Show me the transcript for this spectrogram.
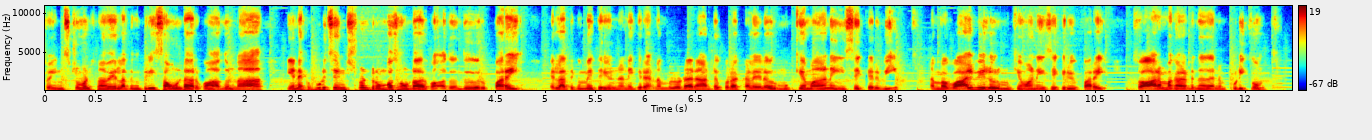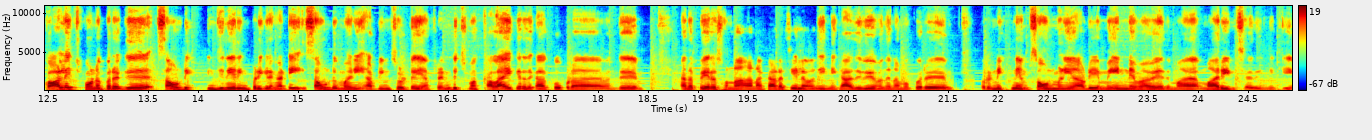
ஸோ இன்ஸ்ட்ருமெண்ட்ஸ்னாவே எல்லாத்துக்கும் தெரியும் சவுண்டாக இருக்கும். அதுவும் நான் எனக்கு பிடிச்ச இன்ஸ்ட்ருமெண்ட் ரொம்ப சவுண்டாக இருக்கும். அது வந்து ஒரு பறை. எல்லாத்துக்குமே தெரியும்னு நினைக்கிறேன். நம்மளோட நாட்டுப்புற கலையில ஒரு முக்கியமான இசைக்கருவி நம்ம வாழ்வியல் ஒரு முக்கியமான இசைக்கருவி பறை. ஸோ ஆரம்ப காலத்துல அது எனக்கு பிடிக்கும். காலேஜ் போன பிறகு சவுண்ட் இன்ஜினியரிங் படிக்கிறங்காட்டி சவுண்டு மணி அப்படின்னு சொல்லிட்டு என் ஃப்ரெண்டு சும்மா கலாய்க்கிறதுக்காக கூப்பிட வந்து அந்த பேரை சொன்னான் ஆனால் கடைசியில வந்து இன்னைக்கு அதுவே வந்து நமக்கு ஒரு ஒரு நிக் நேம் சவுண்ட் மணி அப்படியே மெயின் நேமாவே அது மா மாறிடுச்சு அது இன்னைக்கு.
